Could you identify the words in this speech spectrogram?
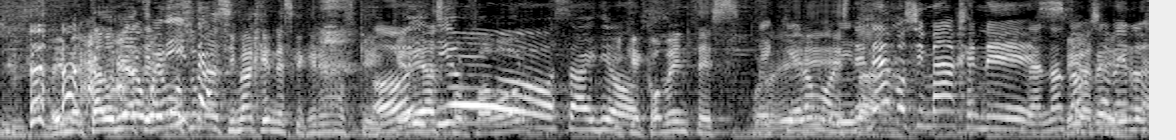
Oye, Mercado, mira, Pero tenemos unas imágenes que queremos que, veas, Dios, por favor. ay, Dios. Y que comentes. Me por, quiero eh, morir. esta- Tenemos imágenes. Vean, Sí, Vamos a verlas.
